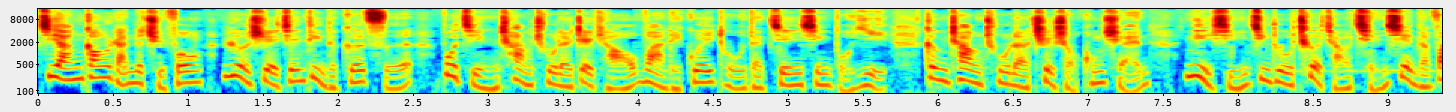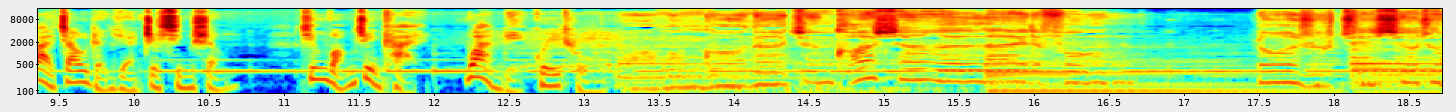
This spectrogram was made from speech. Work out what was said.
激昂高燃的曲风，热血坚定的歌词，不仅唱出了这条万里归途的艰辛不易，更唱出了赤手空拳逆行进入撤侨前线的外交人员之心声。听王俊凯《万里归途》。我梦过那阵跨山而来的风，落入尘嚣中。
